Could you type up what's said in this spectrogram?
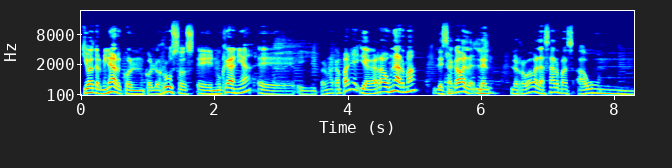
que iba a terminar con, con los rusos en Ucrania eh, y para una campaña y agarraba un arma, le sacaba, la- le, le robaba las armas a un,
